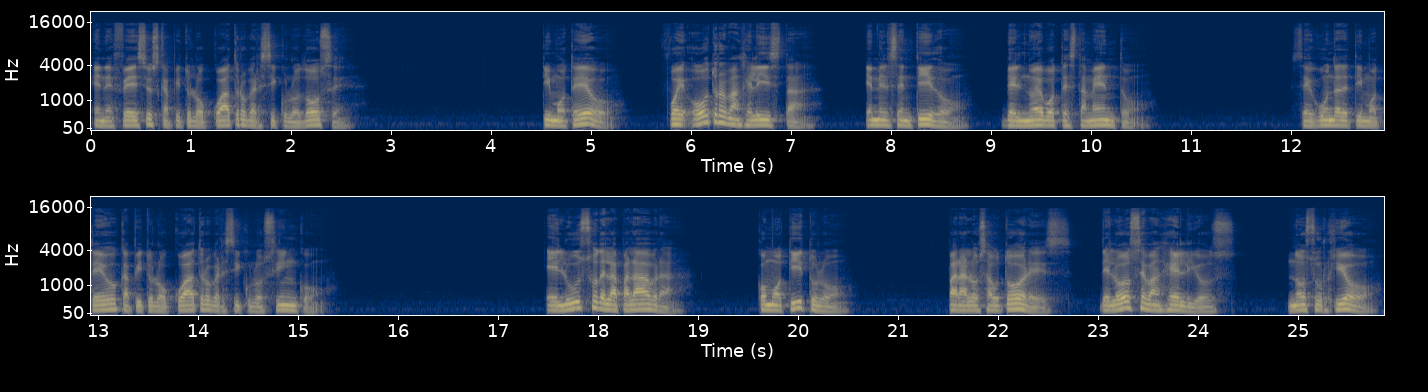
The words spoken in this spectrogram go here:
En Efesios capítulo 4 versículo 12. Timoteo fue otro evangelista en el sentido del Nuevo Testamento Segunda de Timoteo capítulo 4 versículo 5. El uso de la palabra como título para los autores de los evangelios no surgió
